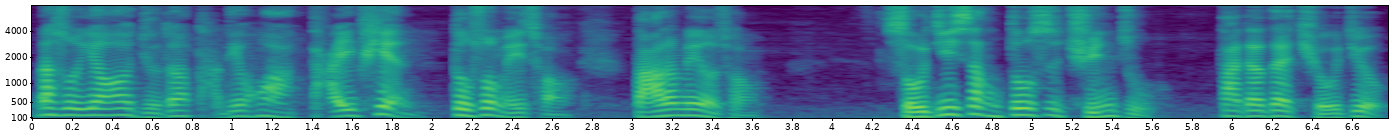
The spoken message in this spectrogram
那时候幺幺九都要打电话，打一片都说没床，打了没有床，手机上都是群主，大家在求救。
